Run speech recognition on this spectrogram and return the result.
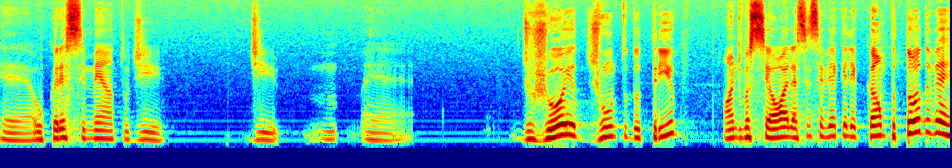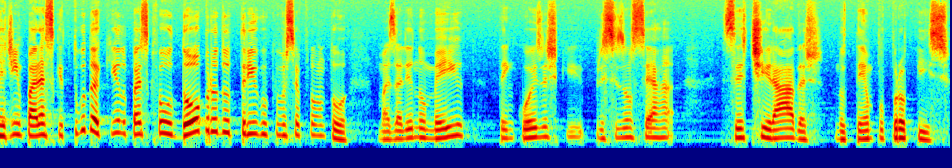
é, o crescimento de, de é, do joio junto do trigo, onde você olha assim, você vê aquele campo todo verdinho, parece que tudo aquilo, parece que foi o dobro do trigo que você plantou, mas ali no meio tem coisas que precisam ser, ser tiradas no tempo propício.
